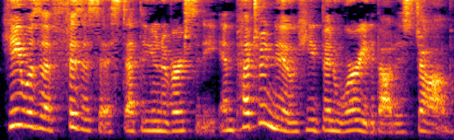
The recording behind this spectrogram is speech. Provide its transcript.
He was a physicist at the university, and Petra knew he'd been worried about his job.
